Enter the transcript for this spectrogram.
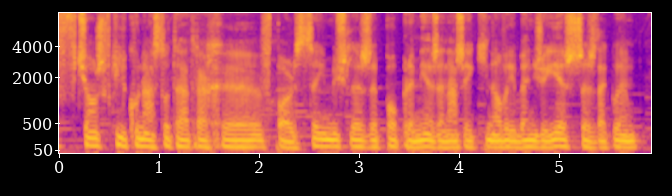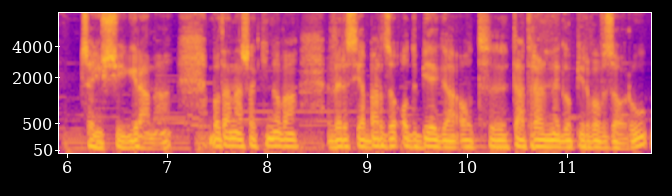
wciąż w kilkunastu teatrach e, w Polsce i myślę, że po premierze naszej kinowej będzie jeszcze, że tak powiem, częściej grana, bo ta nasza kinowa wersja bardzo odbiega od y, teatralnego pierwowzoru.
